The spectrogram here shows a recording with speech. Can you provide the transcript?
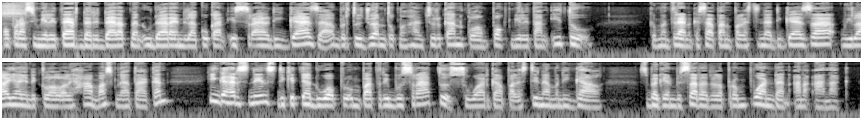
Operasi militer dari darat dan udara yang dilakukan Israel di Gaza bertujuan untuk menghancurkan kelompok militan itu. Kementerian Kesehatan Palestina di Gaza, wilayah yang dikelola oleh Hamas, mengatakan hingga hari Senin sedikitnya 24.100 warga Palestina meninggal. Sebagian besar adalah perempuan dan anak-anak.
